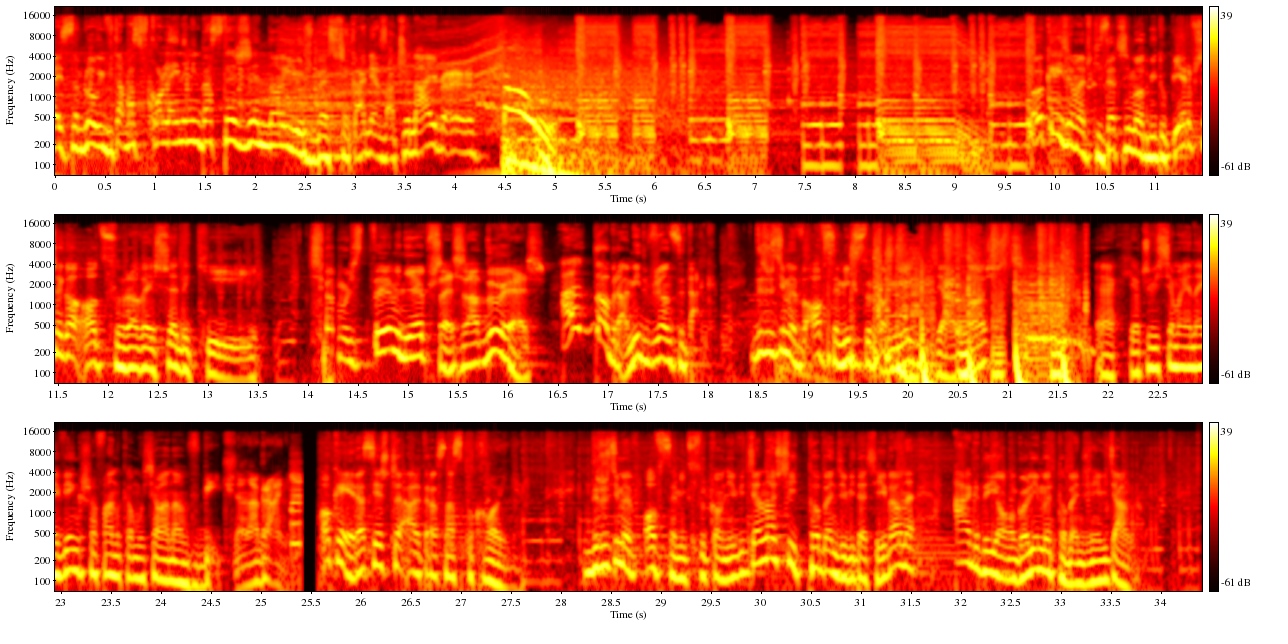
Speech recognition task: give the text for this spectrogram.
ja jestem Blue i witam was w kolejnym Inbusterze, no i już bez czekania zaczynajmy! Okej, ziomeczki, zacznijmy od mitu pierwszego, od surowej szedki. Czemuś ty mnie prześladujesz. Ale dobra, mit brzmiący tak. Gdy rzucimy w owce miksturką niewidzialność... Ech, i oczywiście moja największa fanka musiała nam wbić na nagranie. Okej, raz jeszcze, ale teraz na spokojnie. Gdy rzucimy w owce miksturką niewidzialności, to będzie widać jej wełnę, a gdy ją ogolimy, to będzie niewidzialna.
